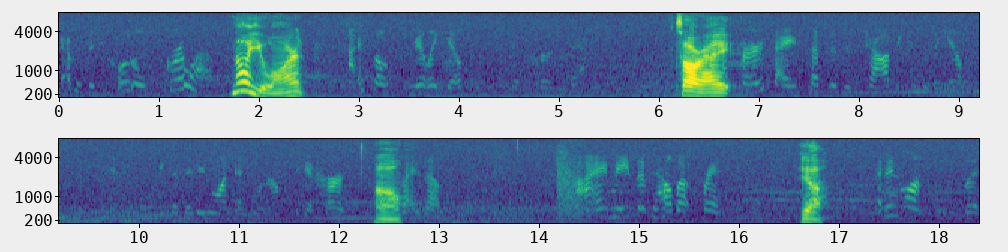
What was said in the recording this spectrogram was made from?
Like I was a total screw-up. No, you aren't. I felt really guilty. It's alright. First, I accepted this job because of the guilt. Because I didn't want anyone else to get hurt Oh, by them. Um, I made them to help out yeah. I didn't want to, but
